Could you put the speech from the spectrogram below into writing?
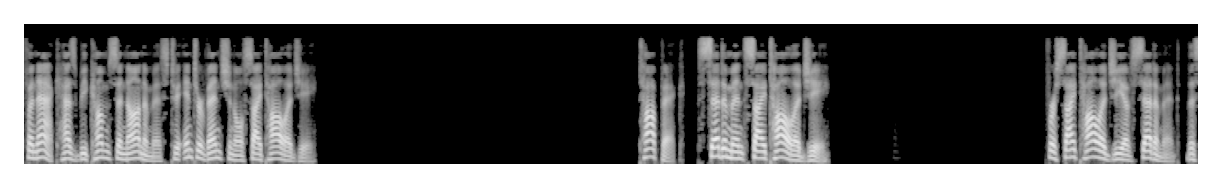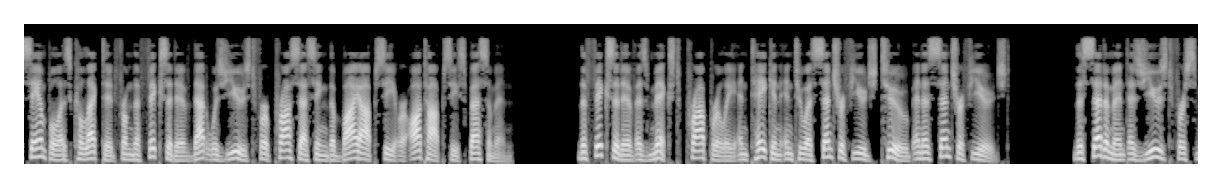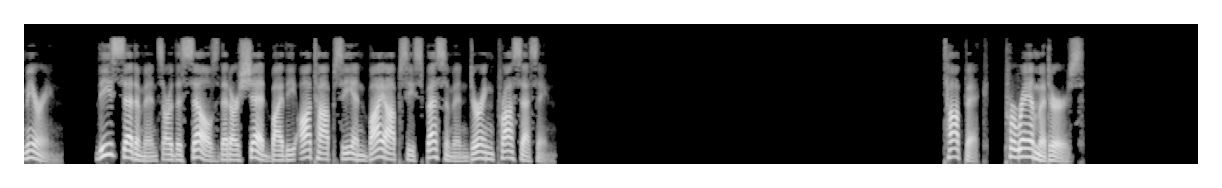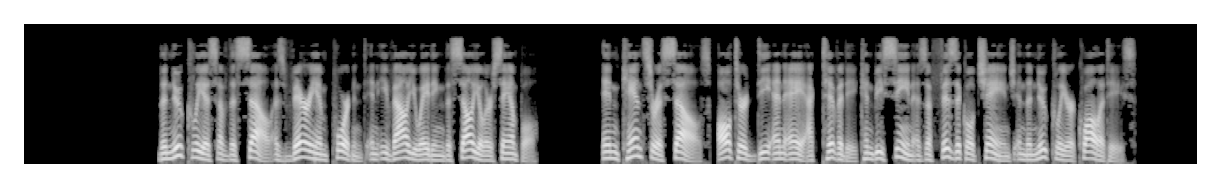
FNAC has become synonymous to interventional cytology. Sediment cytology. For cytology of sediment, the sample is collected from the fixative that was used for processing the biopsy or autopsy specimen. The fixative is mixed properly and taken into a centrifuge tube and is centrifuged. The sediment is used for smearing. These sediments are the cells that are shed by the autopsy and biopsy specimen during processing. Topic: Parameters. The nucleus of the cell is very important in evaluating the cellular sample. In cancerous cells, altered DNA activity can be seen as a physical change in the nuclear qualities.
